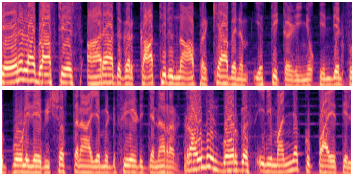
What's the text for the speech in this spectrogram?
കേരള ബ്ലാസ്റ്റേഴ്സ് ആരാധകർ കാത്തിരുന്ന ആ പ്രഖ്യാപനം എത്തിക്കഴിഞ്ഞു. ഇന്ത്യൻ ഫുട്ബോളിലെ വിശ്വസ്തനായ മിഡ്ഫീൽഡ് ജനറൽ റൌലിൻ ബോർഗസ് ഇനി മഞ്ഞക്കുപ്പായത്തിൽ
